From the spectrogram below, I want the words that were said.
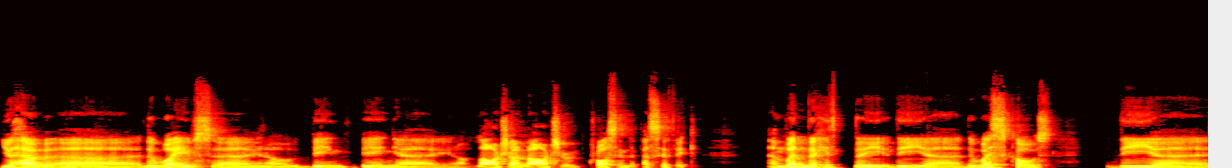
you have uh, the waves, uh, you know, being being uh, you know larger and larger, crossing the Pacific. And when they hit the the uh, the west coast, the uh,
